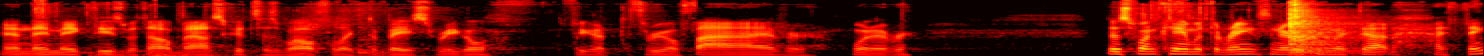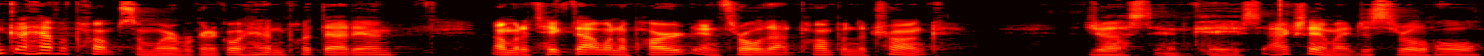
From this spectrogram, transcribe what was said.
And they make these without baskets as well for like the base Regal. If you got the 305 or whatever. This one came with the rings and everything like that. I think I have a pump somewhere. We're gonna go ahead and put that in. I'm gonna take that one apart and throw that pump in the trunk just in case. Actually, I might just throw the whole,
